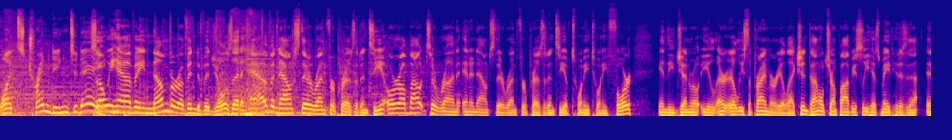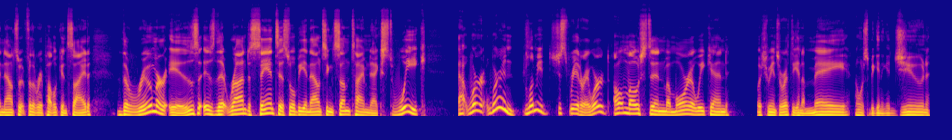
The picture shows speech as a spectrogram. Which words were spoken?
What's trending today? So we have a number of individuals that have announced their run for presidency or about to run and announce their run for presidency of 2024 in the general or at least the primary election. Donald Trump obviously has made his announcement for the Republican side. The rumor is is that Ron DeSantis will be announcing sometime next week. Uh, we're we're in let me just reiterate. We're almost in Memorial weekend, which means we're at the end of May, almost beginning of June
